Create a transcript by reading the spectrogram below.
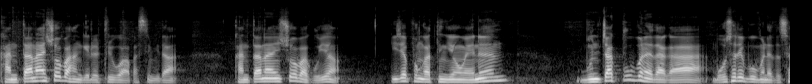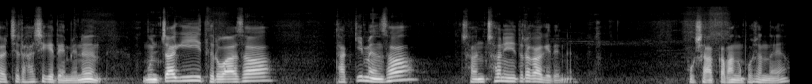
간단한 쇼바 한 개를 들고 와봤습니다. 간단한 쇼바고요. 이 제품 같은 경우에는 문짝 부분에다가 모서리 부분에다 설치를 하시게 되면은 문짝이 들어와서 닫히면서 천천히 들어가게 되는 혹시 아까 방금 보셨나요?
